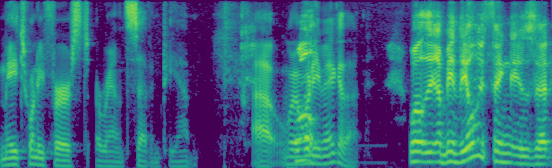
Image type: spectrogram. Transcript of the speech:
May 21st around 7 p.m. Uh, what, well, what, do you make of that? Well, I mean, the only thing is that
